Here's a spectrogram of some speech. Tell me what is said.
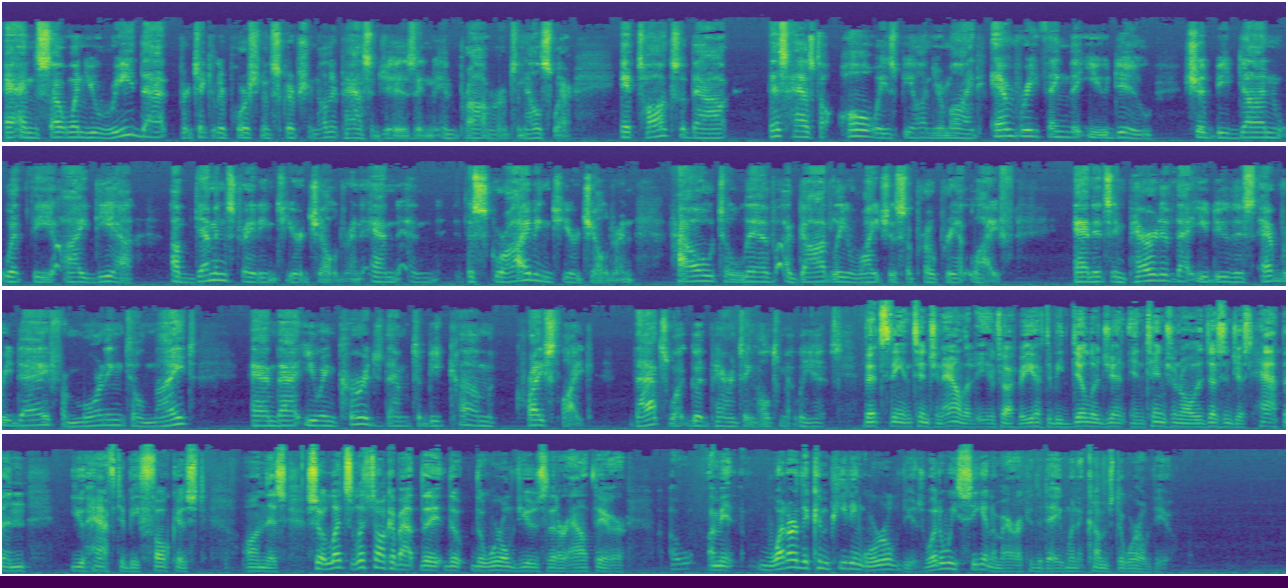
And so when you read that particular portion of scripture and other passages in, in Proverbs and elsewhere, it talks about this has to always be on your mind. Everything that you do should be done with the idea of demonstrating to your children and, and describing to your children how to live a godly, righteous, appropriate life. And it's imperative that you do this every day from morning till night and that you encourage them to become Christ like. That's what good parenting ultimately is. That's the intentionality you talk about. You have to be diligent, intentional. It doesn't just happen. You have to be focused on this. So let's let's talk about the, the, the worldviews that are out there. Oh, I mean, what are the competing worldviews? What do we see in America today when it comes to worldview?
